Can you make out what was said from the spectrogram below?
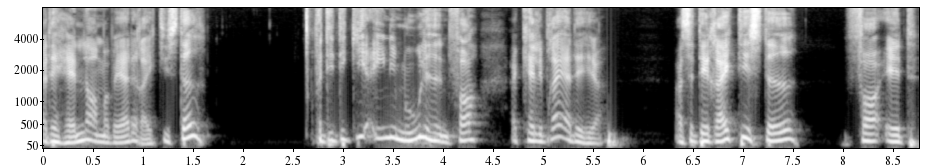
at det handler om at være det rigtige sted. Fordi det giver egentlig muligheden for at kalibrere det her. Altså det rigtige sted for et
